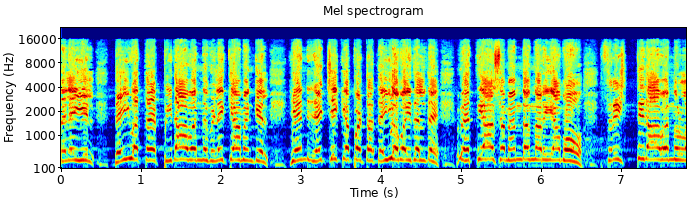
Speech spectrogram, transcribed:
നിലയിൽ ദൈവത്തെ പിതാവെന്ന് വിളിക്കാമെങ്കിൽ എൻ രക്ഷിക്കപ്പെട്ട ദൈവ വ്യത്യാസം എന്തെന്നറിയാമോ? സൃഷ്ടിതാവെന്നുള്ള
